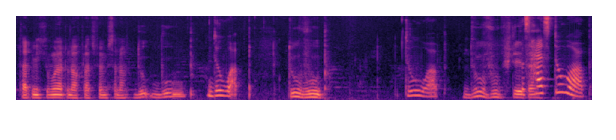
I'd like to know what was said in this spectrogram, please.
Das hat mich gewundert und auf Platz 5 ist dann noch Du Woop. Du Wop. Du Woop. Du Wop. Du Woop steht das da. Heißt Du Wop.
